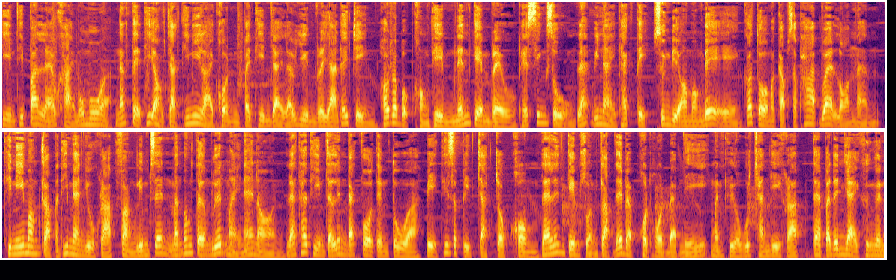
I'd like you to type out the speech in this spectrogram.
ทีมที่ปั้นแล้วขายมั่วๆนักเตะที่ออกจากที่นี่หลายคนไปทีมใหญ่แล้วยืนระยะได้จริง เพราะระบบของทีมเน้นเกมเร็วเพสซิ่งสูง และวินัยแท็กติก ซึ่งเดียมองเดเองก็โตมากับสภาพแวดล้อมนั้น ทีนี้มองกลับมาที่แมนยูครับ ฝั่งริมเส้นมันต้องเติมเลือดใหม่แน่นอน และถ้าทีมจะเล่นแบ็กโฟเต็มตัว ปีกที่สปีดจัดจบคม และเล่นเกมสวนกลับได้แบบโหดๆแบบนี้ มันคืออาวุธชั้นดีครับ แต่ประเด็นใหญ่คือเงิน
